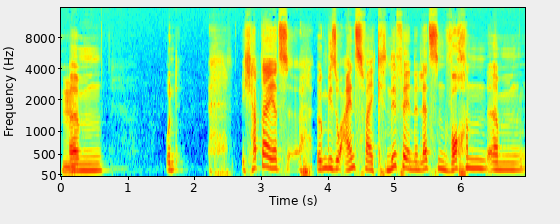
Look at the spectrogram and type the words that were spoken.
Mhm. Ähm, und ich habe da jetzt irgendwie so ein, zwei Kniffe in den letzten Wochen ähm,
